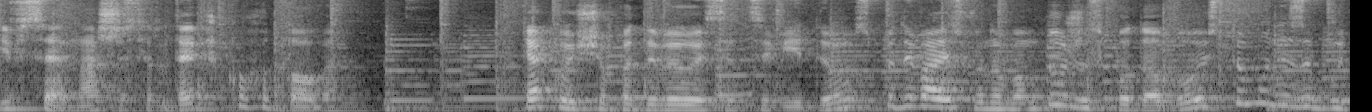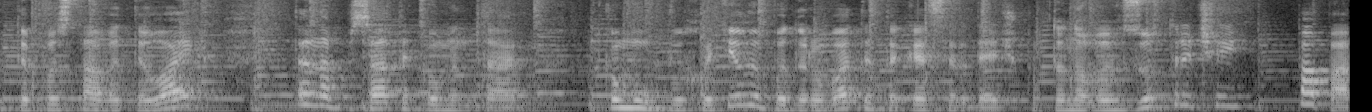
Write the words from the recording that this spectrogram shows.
І все, наше сердечко готове. Дякую, що подивилися це відео. Сподіваюсь, воно вам дуже сподобалось, тому не забудьте поставити лайк та написати коментар, кому б ви хотіли подарувати таке сердечко. До нових зустрічей, па-па!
